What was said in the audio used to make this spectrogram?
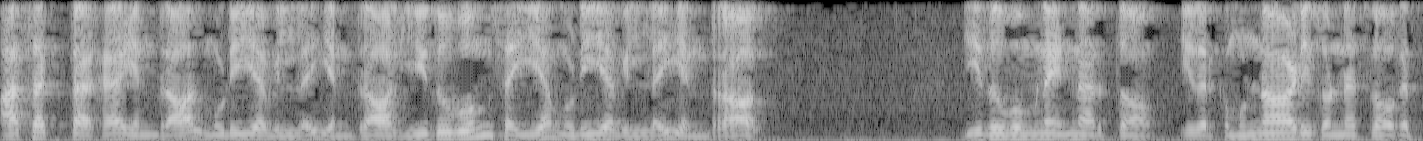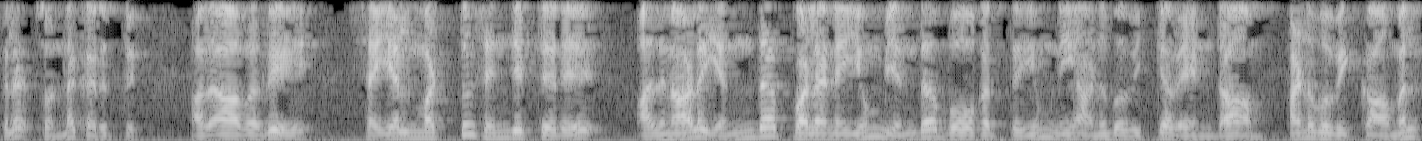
அசக்தக என்றால் முடியவில்லை என்றால். இதுவும் செய்ய முடியவில்லை என்றால். இதுவும்னு என்ன அர்த்தம்? இதற்கு முன்னாடி சொன்ன ஸ்லோகத்துல சொன்ன கருத்து. அதாவது செயல் மட்டும் செஞ்சிட்டு அதனால எந்த பலனையும் எந்த போகத்தையும் நீ அனுபவிக்க வேண்டாம். அனுபவிக்காமல்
